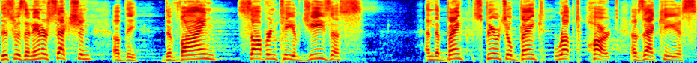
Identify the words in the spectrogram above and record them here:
This was an intersection of the divine sovereignty of Jesus and the bank, spiritual bankrupt heart of Zacchaeus.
